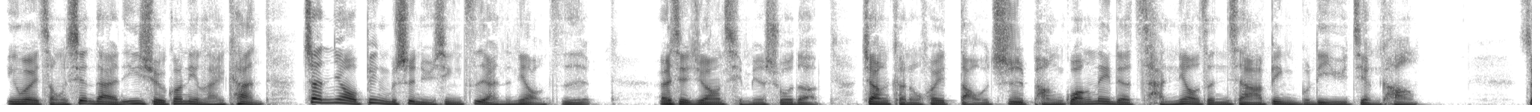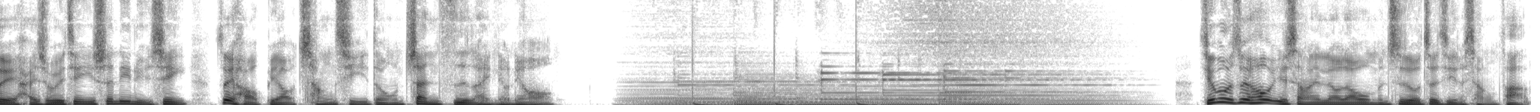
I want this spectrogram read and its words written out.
因为从现代的医学观念来看，蘸尿并不是女性自然的尿姿，而且就像前面说的，这样可能会导致膀胱内的残尿增加，并不利于健康。所以还是会建议生理女性最好不要长期都用站姿来尿尿哦。节目的最后也想来聊聊我们制作这集的想法。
